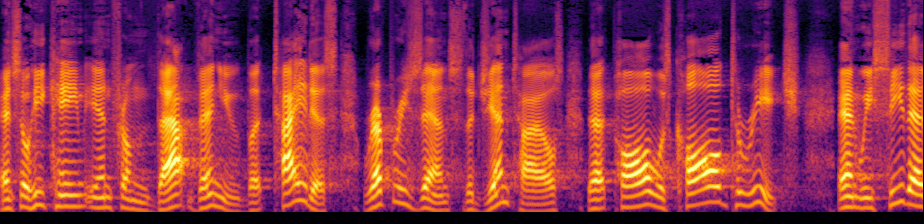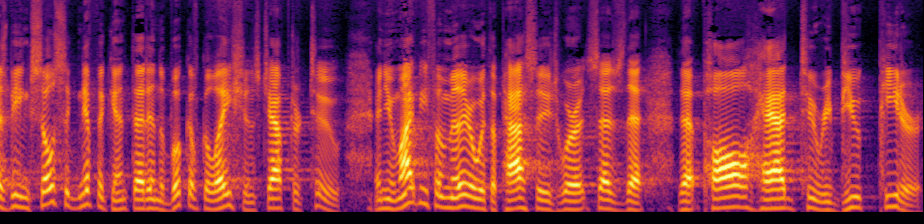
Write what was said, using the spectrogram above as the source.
and so he came in from that venue. But Titus represents the Gentiles that Paul was called to reach. And we see that as being so significant that in the book of Galatians, chapter 2, and you might be familiar with the passage where it says that, that Paul had to rebuke Peter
